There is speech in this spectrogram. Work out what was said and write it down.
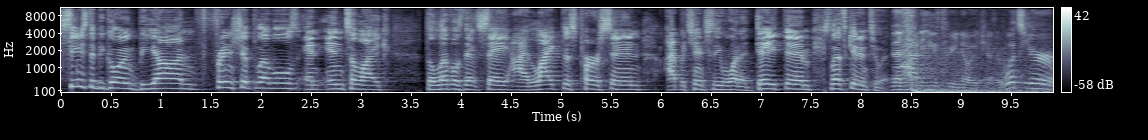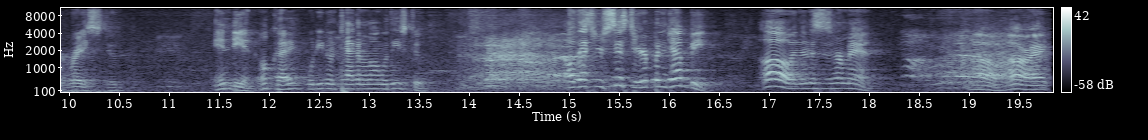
seems to be going beyond friendship levels and into like the levels that say, I like this person, I potentially want to date them. So let's get into it. Then how do you three know each other? What's your race, dude? Indian. Okay. What are you doing tagging along with these two? Oh, that's your sister. You're Punjabi. Oh, and then this is her man. Oh, all right.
